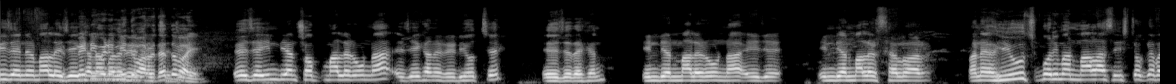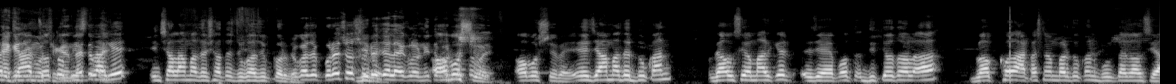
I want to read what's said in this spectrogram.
ডিজাইনের মাল এই যে এখানে আমাদের নিতে পারবে তাই তো ভাই? এই যে ইন্ডিয়ান সব মালের ওনা এই যে এখানে রেডি হচ্ছে। এই যে দেখেন ইন্ডিয়ান মালের ওনা এই যে ইন্ডিয়ান মালের সালোয়ার। মানে হিউজ পরিমাণ মাল আছে স্টকে ভাই যার যত পিস? লাগে ইনশাআল্লাহ আমাদের সাথে যোগাযোগ করবে। যোগাযোগ করে চৌষট্টি জেলা এগুলো নিতে অবশ্যই ভাই? অবশ্যই ভাই। এই যে আমাদের দোকান গাউসিয়া মার্কেট এই যে দ্বিতীয় তলা ব্লক খ আঠাশ নম্বর দোকান বুলতা গাউসিয়া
